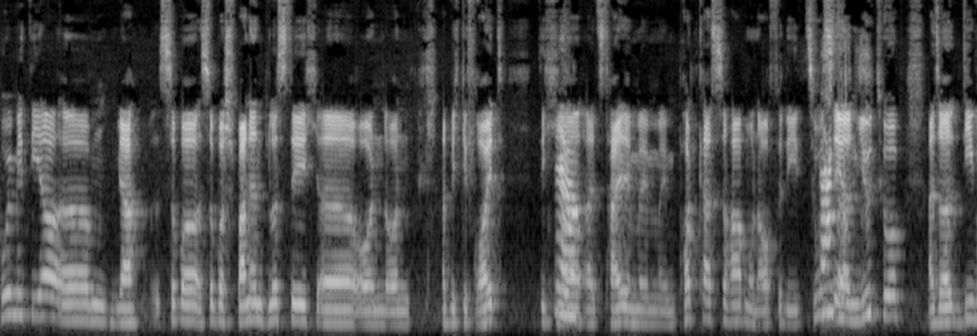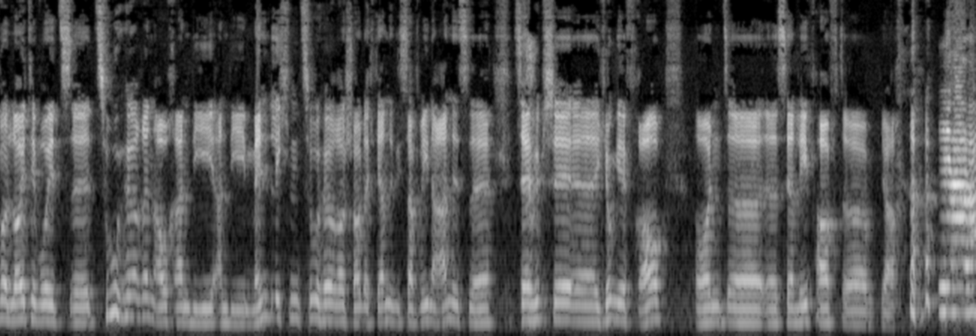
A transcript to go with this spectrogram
cool mit dir. Ähm, ja, super, super spannend, lustig äh, und, und hat mich gefreut, dich hier Ja. als Teil im, im, im Podcast zu haben und auch für die Zuseher Danke. in YouTube. Also die wo Leute, wo jetzt äh, zuhören, auch an die an die männlichen Zuhörer, schaut euch gerne die Sabrina an, ist äh, sehr hübsche äh, junge Frau und äh, äh, sehr lebhaft, äh, ja, Ja,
